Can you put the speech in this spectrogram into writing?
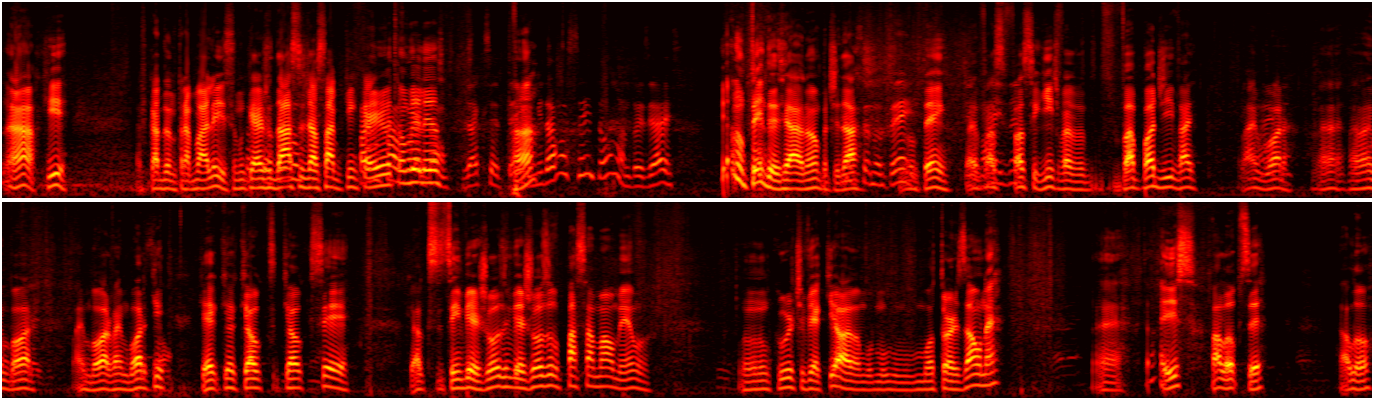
Não, aqui. Vai ficar dando trabalho aí? Se não quer ajudar, você já sabe quem quer eu, então beleza. Então. Já que você tem, me dá você então, mano, dois reais. Eu não tenho dois reais não pra te dar. Você não tem? Não tenho. Né? faz, o seguinte, vai, vai, pode ir, vai. Vai embora. Vai, vai, vai embora. Vai embora, vai embora, que, que, que, que, é o, que é o que você. Que é o que você invejoso, invejoso passa mal mesmo. Não, não curte ver aqui, ó, o motorzão, né? É, então é isso. Falou pra você. Falou,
